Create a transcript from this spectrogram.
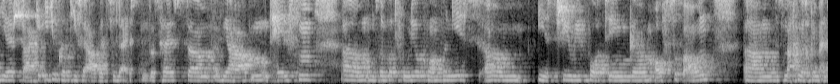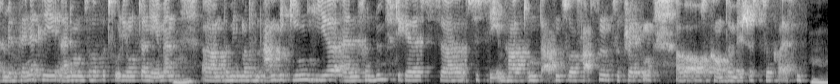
hier starke edukative Arbeit zu leisten. Das heißt, ähm, wir haben und helfen ähm, unseren Portfolio Companies ESG Reporting aufzubauen aufzubauen. Ähm, das machen wir auch gemeinsam mit Planetly, einem unserer Portfoliounternehmen, mhm. Ähm, damit man von Anbeginn hier ein vernünftiges äh, System hat, um Daten zu erfassen, zu tracken, aber auch Countermeasures zu ergreifen. Mhm.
